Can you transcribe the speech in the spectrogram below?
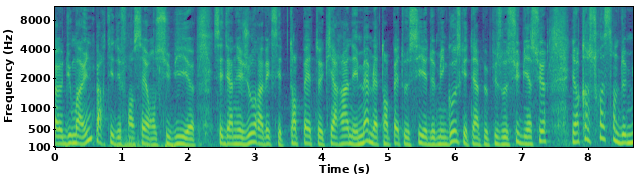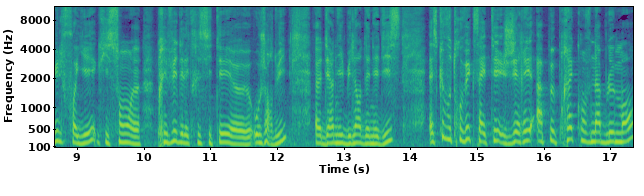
euh, du moins une partie des Français ont subi ces derniers jours avec cette tempête Kiaran et même la tempête aussi de Mingos qui était un peu plus au sud, bien sûr. Il y a encore 62 000 foyers qui sont privés d'électricité euh, aujourd'hui, euh, dernier bilan d'Enedis. Est-ce que vous trouvez que ça a été géré à peu près convenablement,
